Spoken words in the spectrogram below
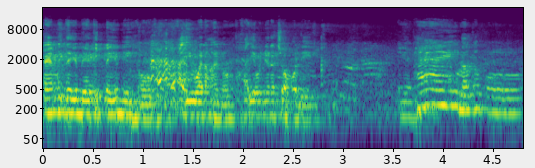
Kaya may diabetic na yun eh. Kakaiwan ng ano, kakaiwan niya ng chocolate. Ayan. Hi, welcome po.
